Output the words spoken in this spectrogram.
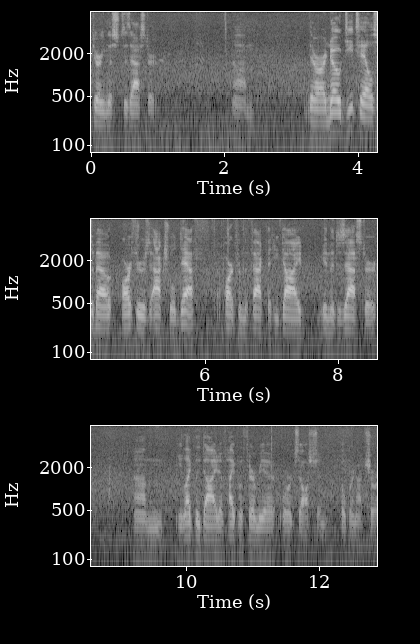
during this disaster. Um, there are no details about Arthur's actual death, apart from the fact that he died in the disaster. Um, he likely died of hypothermia or exhaustion, but we're not sure.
